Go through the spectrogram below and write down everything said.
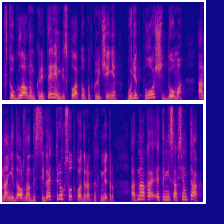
что главным критерием бесплатного подключения будет площадь дома. Она не должна достигать 300 квадратных метров. Однако это не совсем так,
